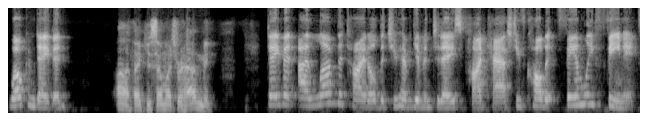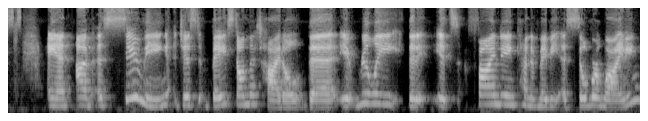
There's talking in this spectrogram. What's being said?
Welcome, David. Ah, thank you so much for having me. David, I love the title that you have given today's podcast. You've called it Family Phoenix. And I'm assuming, just based on the title, that it really that it's finding kind of maybe a silver lining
